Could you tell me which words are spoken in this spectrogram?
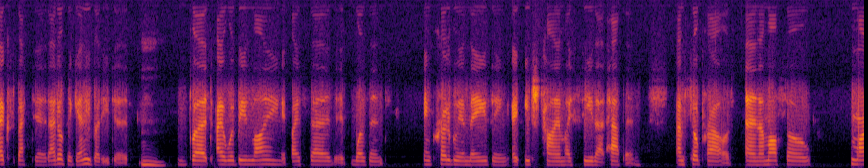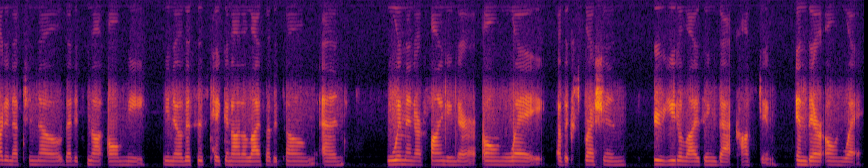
expected I don't think anybody did Mm. but I would be lying if I said it wasn't incredibly amazing each time I see that happen. I'm so proud, and I'm also smart enough to know that it's not all me. You know, this has taken on a life of its own, and women are finding their own way of expression through utilizing that costume in their own way.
